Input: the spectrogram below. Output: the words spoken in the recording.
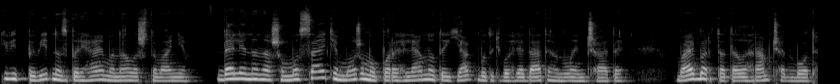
і, відповідно, зберігаємо налаштування. Далі на нашому сайті можемо переглянути, як будуть виглядати онлайн-чати. Viber та Telegram чат-бот.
